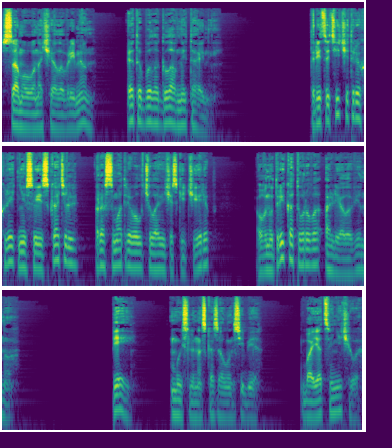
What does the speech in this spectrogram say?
С самого начала времен это было главной тайной. 34-летний соискатель рассматривал человеческий череп, внутри которого олело вино. «Пей», — мысленно сказал он себе, — «бояться нечего».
